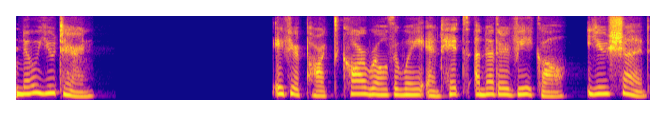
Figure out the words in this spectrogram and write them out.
No U-turn. If your parked car rolls away and hits another vehicle, you should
